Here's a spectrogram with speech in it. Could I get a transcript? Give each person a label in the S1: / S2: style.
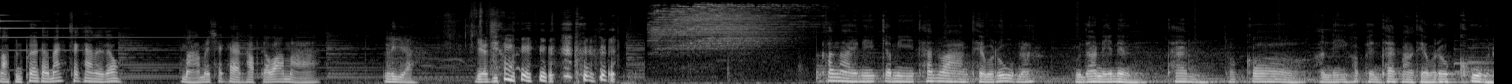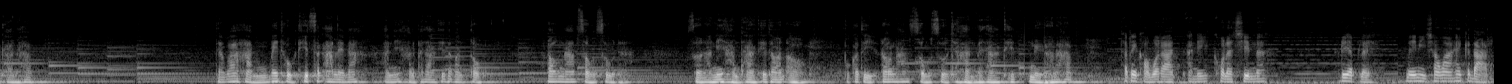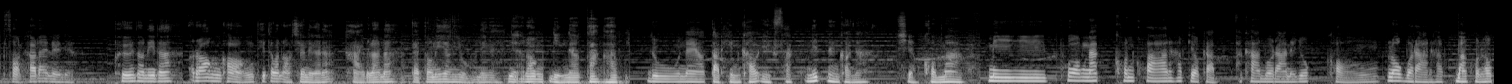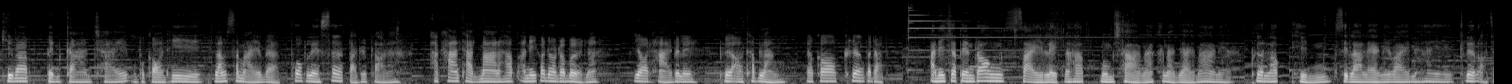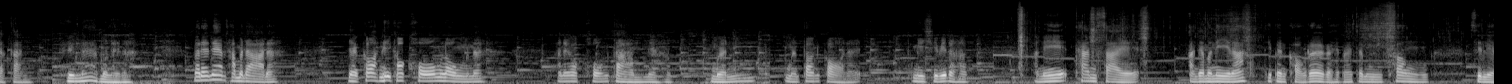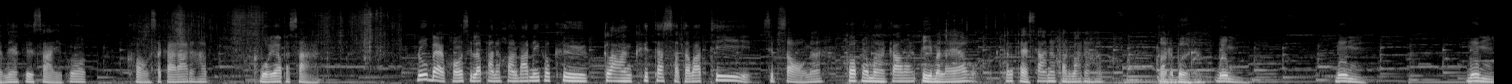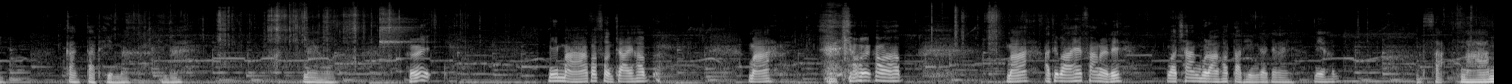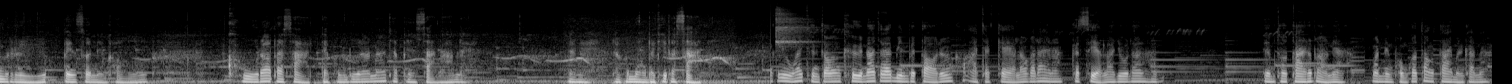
S1: มาเป็นเพื่อนกันไหมเช็คแฮนด์เลยเร็วหมาไม่เช็คแฮนด์ครับ แต่ว่าหมาเลียเลียที่มือข้างในนี้จะมีแท่นวางเทวรูปนะอยู่ด้านนี้หนึ่งแท่นแล้วก็อันนี้ก็เป็นแท่นวางเทวรูปคู่เหมือนกันครับ แต่ว่าหันไม่ถูกทิศสักอันเลยนะ อันนี้หันไปทางทิศตะวันตกร่องน้ำสมสูตรนะส่วนอันนี้หันทางทิศตะวันออก ปกติร่องน้ำสมสูตรจะหันไปทางทิศเหนือนะครับ ถ้าเป็นของโบราณอันนี้คนละชิ้นนะ เรียบเลย ไม่มีช่องว่างให้กระดาษสอดเข้าได้เลยเนี่ยพื้นตรงนี้นะร่องของทิศตะวันออกเฉียงเหนือนะหายไปแล้วนะ แต่ตรงนี้ยังอยู่นี่ไงเนี่ยร่องดิ่งแนวตั้งครับ ดูแนวตัดหินเขาอีกสักนิดนึงก่อนนะ เฉียบคมมาก มีพวกนักค้นคว้านะครับ เกี่ยวกับอาคารโบราณในยุคของโลกโบราณนะครับ บางคนเขาคิดว่าเป็นการใช้อุปกรณ์ที่ล้ำสมัยแบบพวกเลเซอร์ตัดหรือเปล่านะ อาคารถัดมานะครับ อันนี้ก็โดนระเบิดนะยอดหายไปเลย เพื่อเอาทับหลัง แล้วก็เครื่องประดับ อันนี้จะเป็นร่องใส่เหล็กนะครับ มุมฉากนะขนาดใหญ่มากเนี่ย เพื่อล็อกหินศิลาแรงนี้ไว้ไม่ให้เคลื่อนออกจากกัน คือแนบหมดเลยนะ ไม่ได้แนบธรรมดานะ อย่างก้อนนี้เขาโค้งลงนะ อันนี้ก็โค้งตามเนี่ยครับ เหมือนเหมือนตอนก่อนนะมีชีวิตนะครับ อันนี้ท่านใส่อัญมณีนะที่เป็นของเลิกเห็นไหมจะมีช่องสี่เหลี่ยมเนี่ยคือใส่พวกของสกการะนะครับบัวยอดประสาท รูปแบบของศิลปะนครวัดนี่ก็คือกลางคริสตศตวรรษที่ 12 นะ ก็ประมาณ 900 ปีมาแล้ว ตั้งแต่สร้างนครวัดนะครับตอนระเบิดครับบึ้มบึ้มบึ้มการตัดหินนะเห็นไหมแนวเฮ้ยมีหมาก็สนใจครับหมาเข้าไปเข้ามาครับหมาอธิบายให้ฟังหน่อยดิว่าช่างโบราณเขาตัดหินกันยังไงนี่ครับสระน้ำหรือเป็นส่วนหนึ่งของ คูรอบปราสาท แต่ผมดูแล้วน่าจะเป็นสระน้ำแหละยังไงแล้วก็มองไปที่ปราสาทอยู่ให้ถึงตอนกลางคืนน่าจะได้บินไปต่อด้วยเขาอาจจะแก่แล้วก็ได้นะเกษียณอายุแล้วนะครับเตรียมตัวตายหรือเปล่าเนี่ย วันหนึ่งผมก็ต้องตายเหมือนกันนะ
